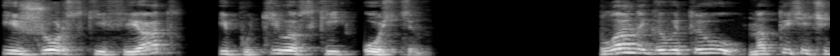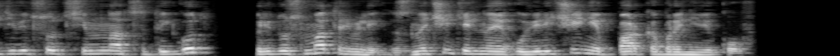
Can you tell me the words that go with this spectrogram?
Ижорский «Фиат» и Путиловский «Остин». Планы ГВТУ на 1917 год предусматривали значительное увеличение парка броневиков.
